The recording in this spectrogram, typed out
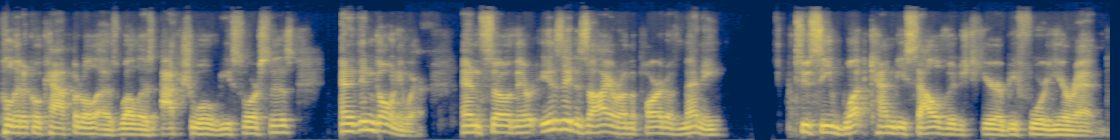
political capital as well as actual resources, and it didn't go anywhere. And so there is a desire on the part of many to see what can be salvaged here before year end.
